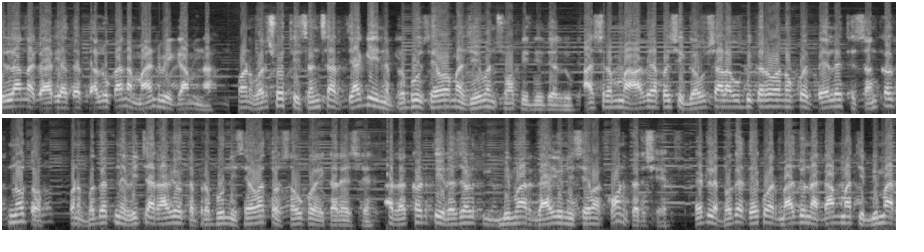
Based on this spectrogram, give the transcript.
જિલ્લાના ગારિયાધર તાલુકાના માંડવી ગામના પણ વર્ષોથી સંસાર ત્યાગીને પ્રભુ સેવામાં જીવન સોંપી દીધેલું. આશ્રમમાં આવ્યા પછી ગૌશાળા ઊભી કરવાનો કોઈ પહેલેથી સંકલ્પ નહોતો, પણ ભગતને વિચાર આવ્યો કે પ્રભુની સેવા તો સૌ કોઈ કરે છે. આ રખડતી રજળતી બીમાર ગાયોની સેવા કોણ કરશે? એટલે ભગત એકવાર બાજુના ગામમાંથી બીમાર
